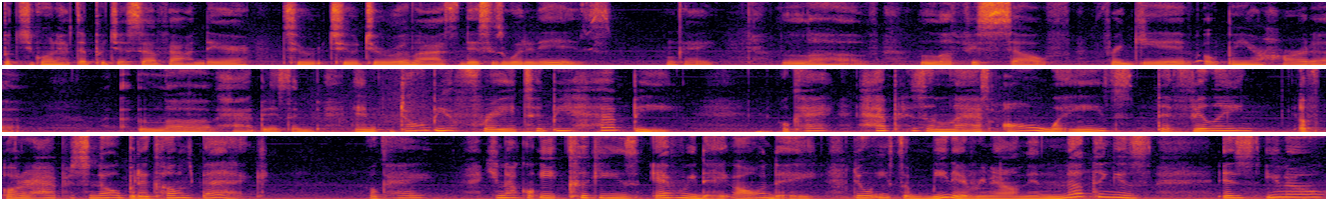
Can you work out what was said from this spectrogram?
but you're going to have to put yourself out there to, to, to realize this is what it is. Okay? Love. Love yourself. Forgive. Open your heart up. Love, happiness, and, and don't be afraid to be happy. Okay? Happiness doesn't last always. That feeling of other happiness, No, but it comes back. Okay? You're not gonna eat cookies every day, all day. Gonna eat some meat every now and then. Nothing is is, you know.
